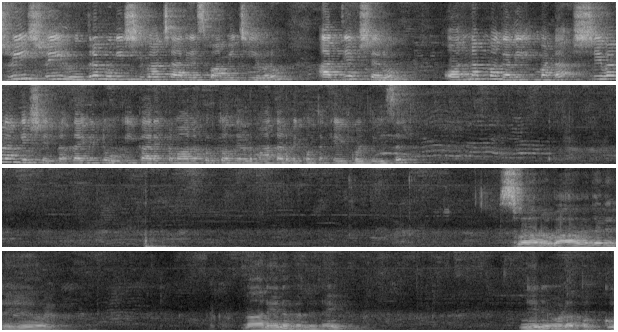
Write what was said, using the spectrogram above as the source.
ಶ್ರೀ ಶ್ರೀ ರುದ್ರಮುನಿ ಶಿವಾಚಾರ್ಯ ಸ್ವಾಮೀಜಿಯವರು, ಅಧ್ಯಕ್ಷರು ಹೊನ್ನಮ್ಮ ಗವಿ ಮಠ, ಶಿವಗಂಗೆ ಕ್ಷೇತ್ರ. ದಯವಿಟ್ಟು ಈ ಕಾರ್ಯಕ್ರಮವನ್ನು ಕುರಿತು ಒಂದೆರಡು ಮಾತಾಡಬೇಕು ಅಂತ ಕೇಳ್ಕೊಳ್ತೀವಿ ಸರ್. ಸ್ವಾನುಭಾವದ ನೆಲೆಯ ನಾನೇನ ಬಲ್ಲೆನೆ ನೀನೆ ಒಳಪಕ್ಕು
